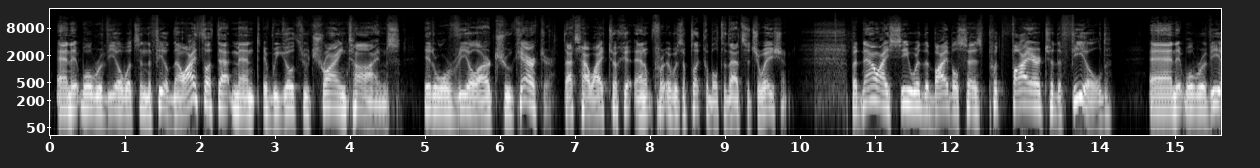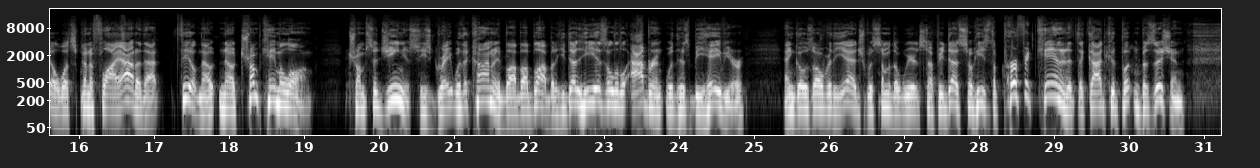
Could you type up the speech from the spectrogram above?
and it will reveal what's in the field. Now I thought that meant if we go through trying times, it will reveal our true character. That's how I took it, and it, was applicable to that situation. But now I see where the Bible says put fire to the field, and it will reveal what's going to fly out of that field. Now, now Trump came along. Trump's a genius. He's great with economy, blah blah blah. But he does he is a little aberrant with his behavior, and goes over the edge with some of the weird stuff he does. So he's the perfect candidate that God could put in position,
